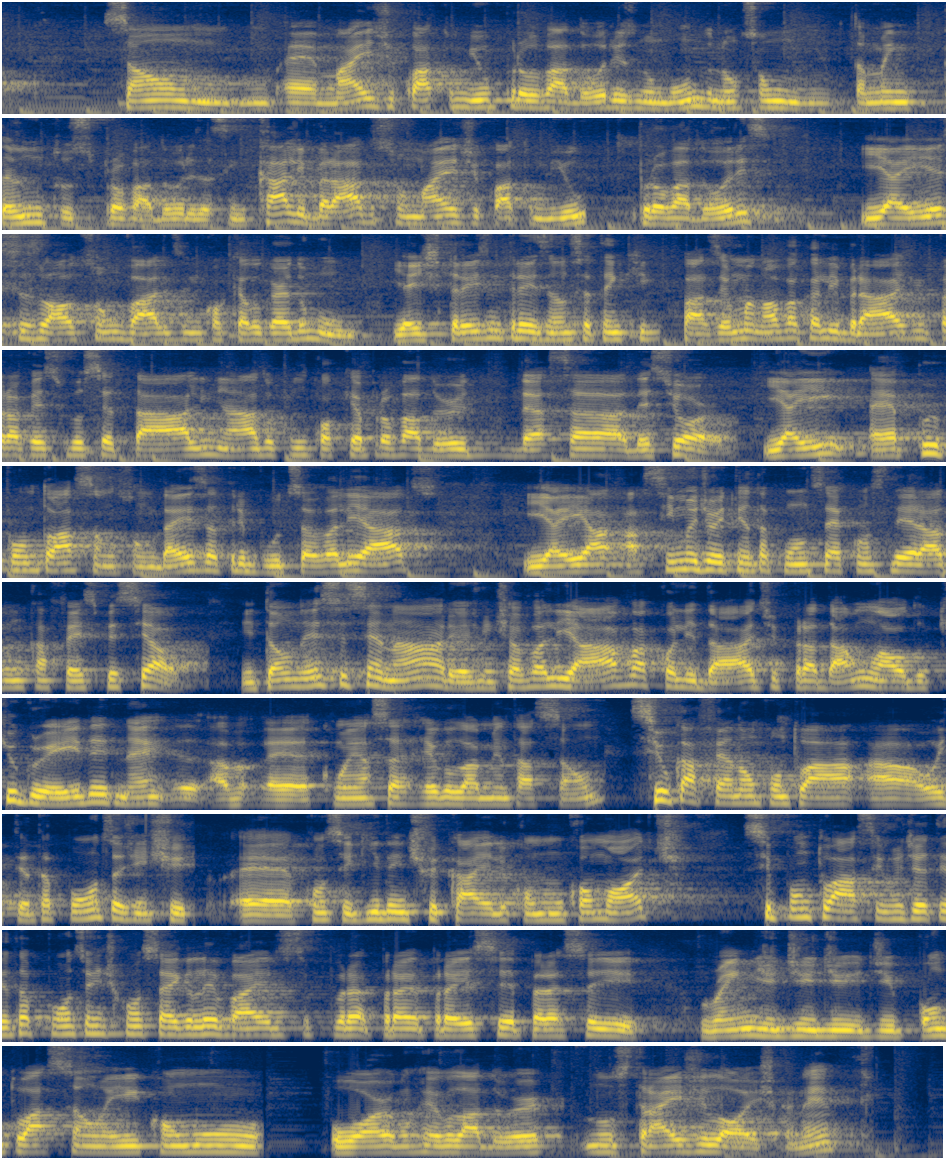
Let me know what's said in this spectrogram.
São é, mais de 4 mil provadores no mundo, não são também tantos provadores assim, calibrados são mais de 4 mil provadores e aí esses laudos são válidos em qualquer lugar do mundo. E aí de 3 em 3 anos você tem que fazer uma nova calibragem para ver se você está alinhado com qualquer provador dessa, desse órgão. E aí é por pontuação, são 10 atributos avaliados e aí acima de 80 pontos é considerado um café especial. Então nesse cenário a gente avaliava a qualidade para dar um laudo Q-graded, né, é, com essa regulamentação. Se o café não pontuar a 80 pontos, a gente é, identificar ele como um commodity se pontuar acima de 80 pontos, a gente consegue levar eles para esse, esse range de, de, de, pontuação aí como o órgão regulador nos traz de lógica, né?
